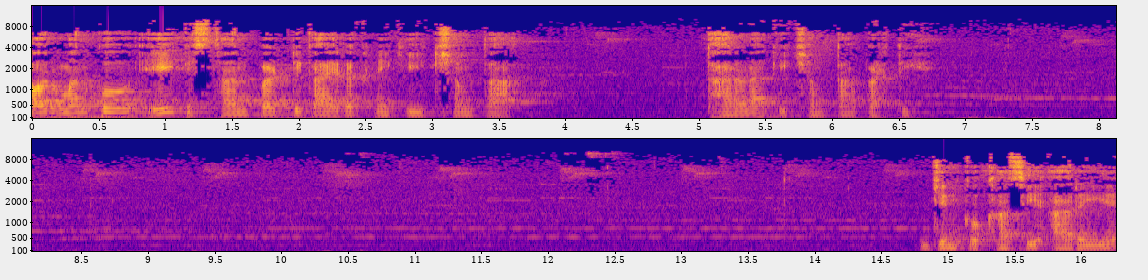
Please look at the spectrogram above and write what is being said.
और मन को एक स्थान पर टिकाए रखने की क्षमता, धारणा की क्षमता बढ़ती है। जिनको खांसी आ रही है,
